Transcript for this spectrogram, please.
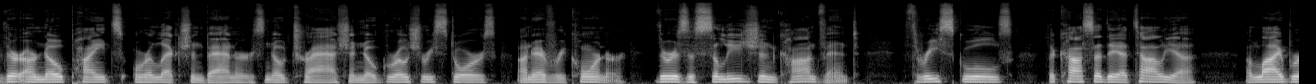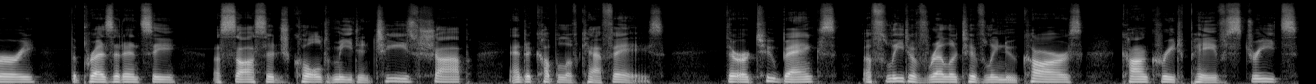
There are no pints or election banners, no trash, and no grocery stores on every corner. There is a Salesian convent, three schools, the Casa de Italia, a library, the presidency, a sausage, cold meat, and cheese shop, and a couple of cafes. There are two banks, a fleet of relatively new cars, concrete paved streets,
